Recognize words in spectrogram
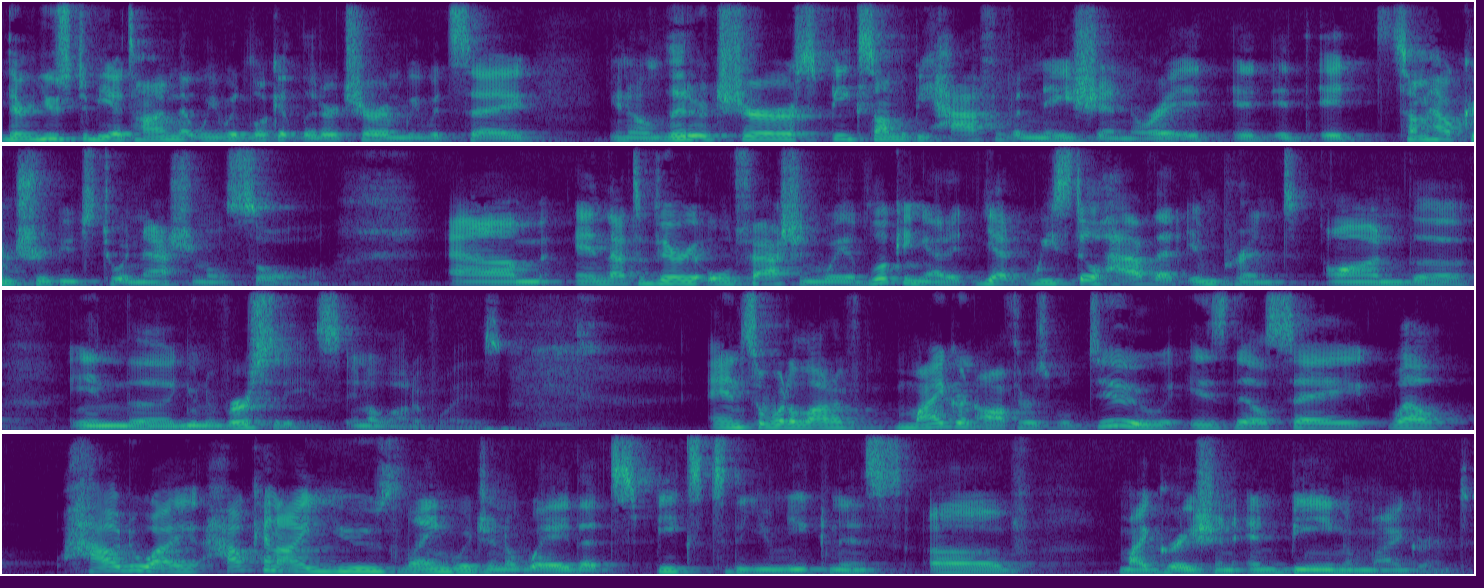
there used to be a time that we would look at literature and we would say, you know, literature speaks on the behalf of a nation, or it it it, it somehow contributes to a national soul. Um, and that's a very old-fashioned way of looking at it. Yet we still have that imprint on the in the universities in a lot of ways. And so what a lot of migrant authors will do is they'll say, well, how do I how can I use language in a way that speaks to the uniqueness of migration and being a migrant?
